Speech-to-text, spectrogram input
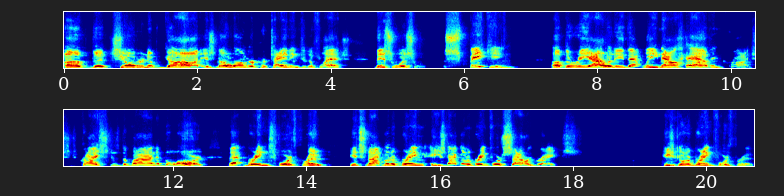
of the children of God is no longer pertaining to the flesh. This was speaking of the reality that we now have in Christ. Christ is the vine of the Lord that brings forth fruit. It's not going to bring, he's not going to bring forth sour grapes. He's going to bring forth fruit.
